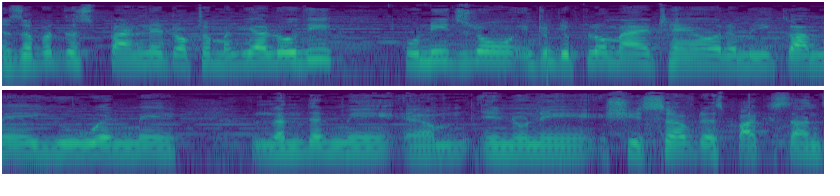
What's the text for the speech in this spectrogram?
ज़बरदस्त पैनल है, doctor Maleeha Lodhi. Needs no inter diplomat हैं और अमेरिका में यूएन में लंदन में इन्होंने she serve as Pakistan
